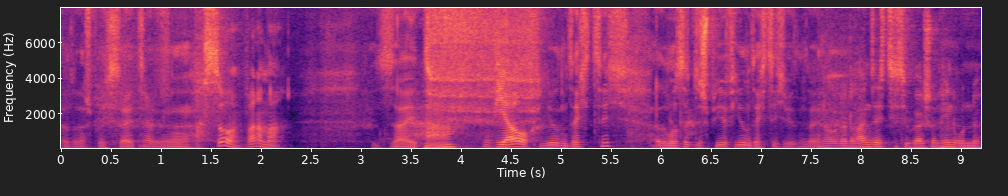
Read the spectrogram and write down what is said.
Also sprich seit, äh, Ach so, warte mal. seit Wir auch. 64. Also muss das Spiel 64 gewesen sein. Genau, oder 63 sogar schon Hinrunde.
